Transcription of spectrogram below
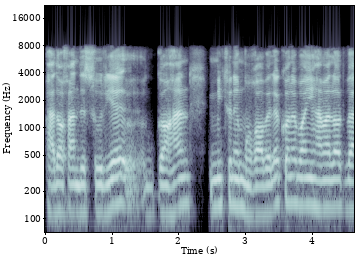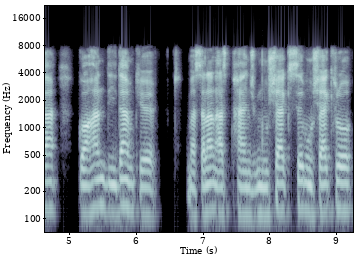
پدافند سوریه گاهن می‌تونه مقابله کنه با این حملات و گاهن دیدم که مثلا از پنج موشک سه موشک رو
